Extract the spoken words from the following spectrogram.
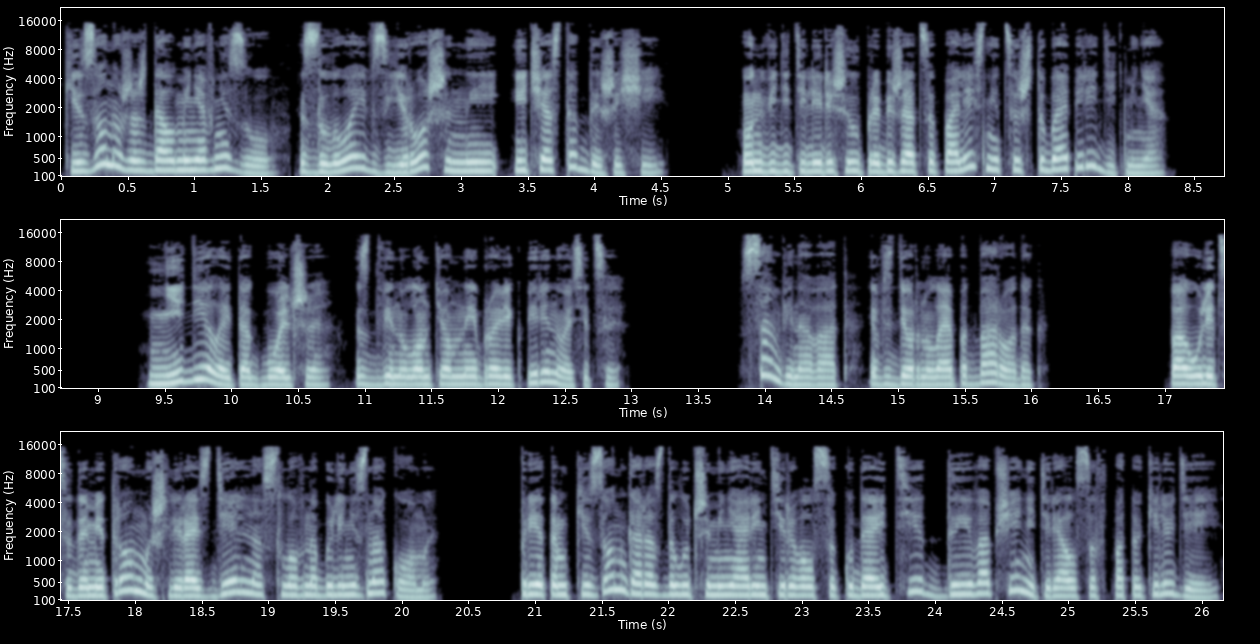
Кизон уже ждал меня внизу, злой, взъерошенный и часто дышащий. Он, видите ли, решил пробежаться по лестнице, чтобы опередить меня. «Не делай так больше», — сдвинул он темные брови к переносице. «Сам виноват», — вздернула я подбородок. По улице до метро мы шли раздельно, словно были незнакомы. При этом Кизон гораздо лучше меня ориентировался, куда идти, да и вообще не терялся в потоке людей.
